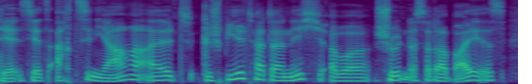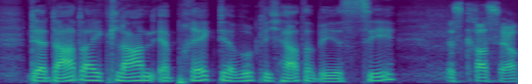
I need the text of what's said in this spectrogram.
Der ist jetzt 18 Jahre alt, gespielt hat er nicht, aber schön, dass er dabei ist. Der Dardai-Clan, er prägt ja wirklich Hertha BSC. Ist krass, ja.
